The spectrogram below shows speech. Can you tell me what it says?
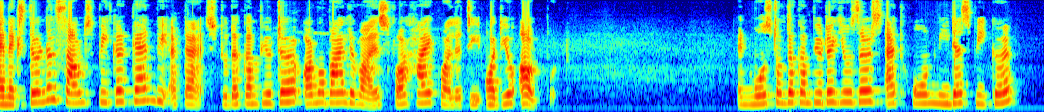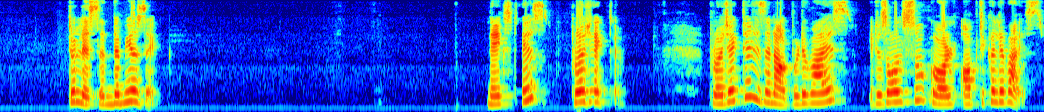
An external sound speaker can be attached to the computer or mobile device for high quality audio output and most of the computer users at home need a speaker to listen the music. Next is projector. Projector is an output device. It is also called optical device.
